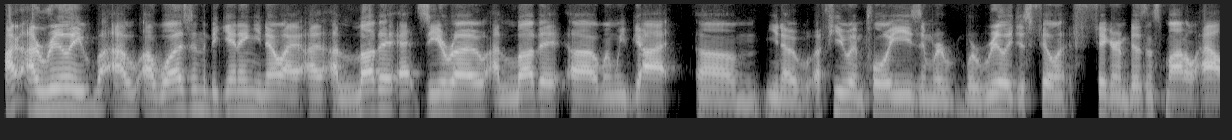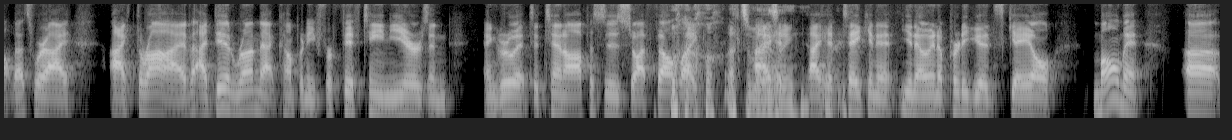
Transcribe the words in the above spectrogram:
I, I really, I, I was in the beginning. You know, I, I, I love it at zero. I love it uh, when we've got, um, you know, a few employees and we're we're really just feeling figuring business model out. That's where I I thrive. I did run that company for 15 years and and grew it to 10 offices. So I felt like That's I amazing. had, I had taken it, you know, in a pretty good scale moment. Uh,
